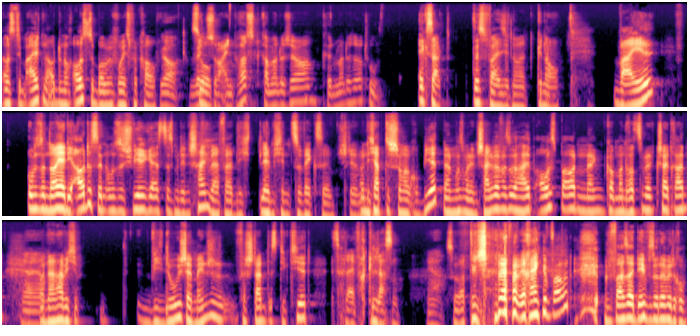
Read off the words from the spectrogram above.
aus dem alten Auto noch auszubauen, bevor ich es verkaufe. Ja, wenn So. es reinpasst, kann man das ja, können wir das ja tun. Exakt. Das weiß ich noch nicht genau. Weil umso neuer die Autos sind, umso schwieriger ist es mit den Scheinwerferlichtlämpchen zu wechseln. Stimmt. Und ich habe das schon mal probiert, dann muss man den Scheinwerfer so halb ausbauen und dann kommt man trotzdem nicht gescheit ran. ja, ja. Und dann habe ich, wie logischer Menschenverstand es diktiert, es halt einfach gelassen. ja. So, hab den Scheinwerfer wieder reingebaut und fahr seitdem so damit rum.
